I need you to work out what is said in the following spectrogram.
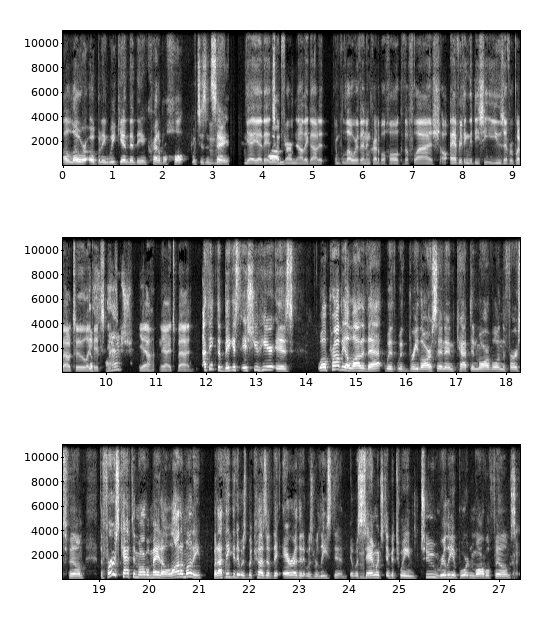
a lower opening weekend than the Incredible Hulk, which is insane. yeah, yeah. They, it's Um, confirmed now. They got it lower than Incredible Hulk, The Flash, all- everything the DCEU's ever put out too. Like it's, Flash. yeah, yeah. It's bad. I think the biggest issue here is, well, probably a lot of that with with Brie Larson and Captain Marvel in the first film. The first Captain Marvel made a lot of money, but I think Mhm. that it was because of the era that it was released in. It was Mhm. sandwiched in between two really important Marvel films. Right.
